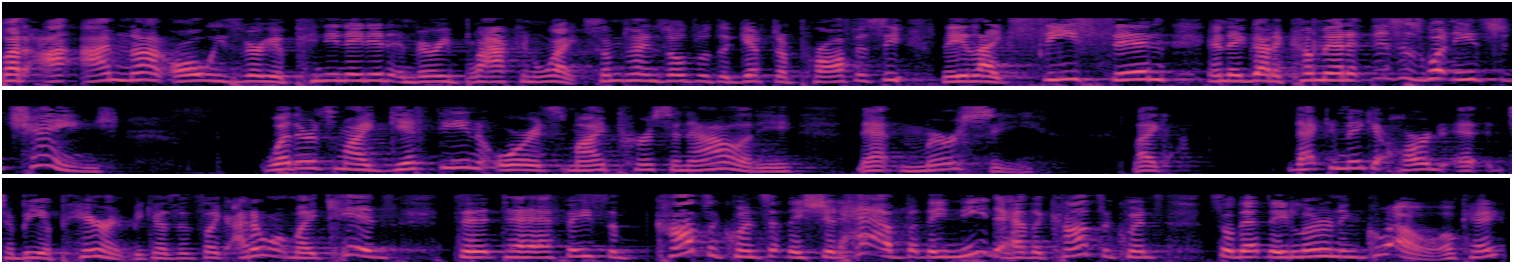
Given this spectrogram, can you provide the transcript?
but I, am not always very opinionated and very black and white. Sometimes those with the gift of prophecy, they like see sin and they've got to come at it. This is what needs to change. Whether it's my gifting or it's my personality, that mercy, like that can make it hard eh, to be a parent because it's like I don't want my kids to, to face the consequence that they should have, but they need to have the consequence so that they learn and grow. Okay,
